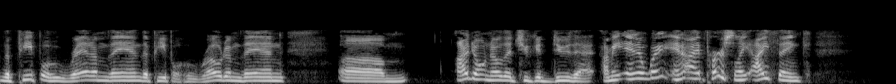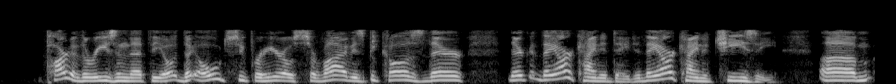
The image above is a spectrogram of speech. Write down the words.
the people who read them then, the people who wrote them then. Um, I don't know that you could do that. I mean, in a way, and I personally, I think part of the reason that the the old superheroes survive is because they're they're they are kind of dated. They are kind of cheesy. Um,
